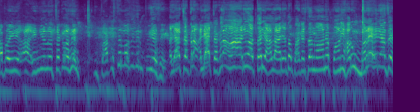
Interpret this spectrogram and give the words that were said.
આપણો આ ઇન્ડિયનનો ચકલા છે ને પાકિસ્તાનમાં જઈને પીએ છે. અલે આ ચકલા અલે આ ચકલા હા હાર્યું અત્યારે હાલ હાર્યા તો પાકિસ્તાનમાં અને પાણી હારું મરે રહ્યા છે.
